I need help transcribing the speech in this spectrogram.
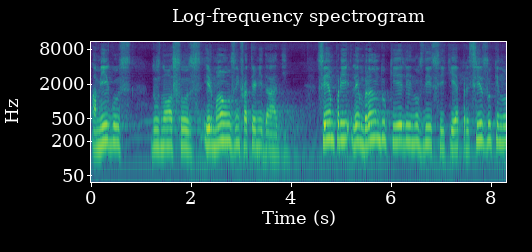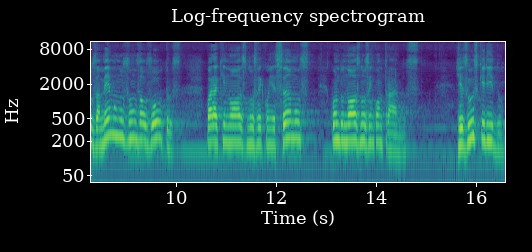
amigos, dos nossos irmãos em fraternidade. Sempre lembrando que ele nos disse que é preciso que nos amemos uns aos outros para que nós nos reconheçamos quando nós nos encontrarmos. Jesus querido,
